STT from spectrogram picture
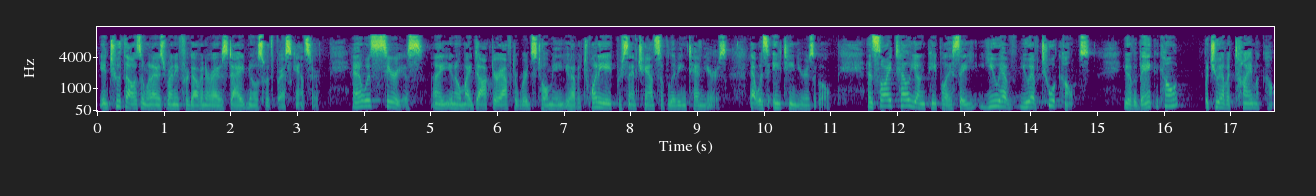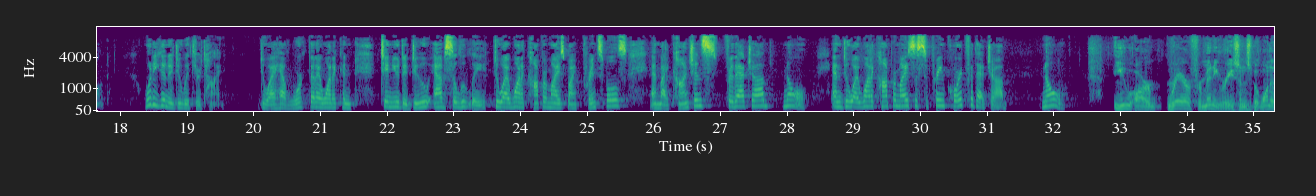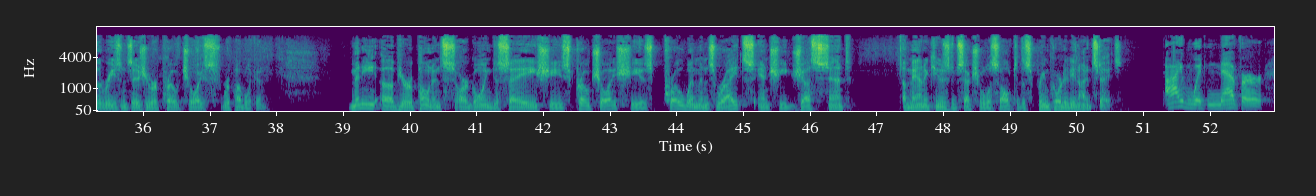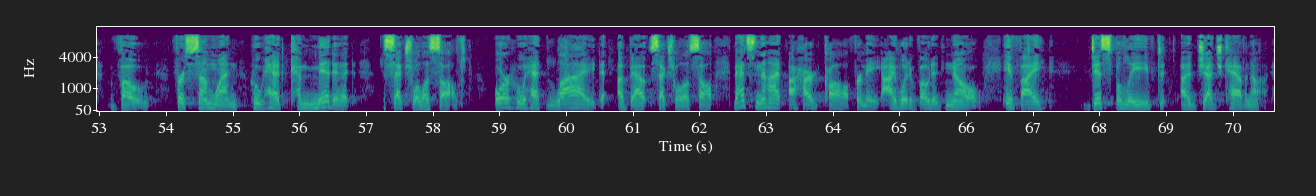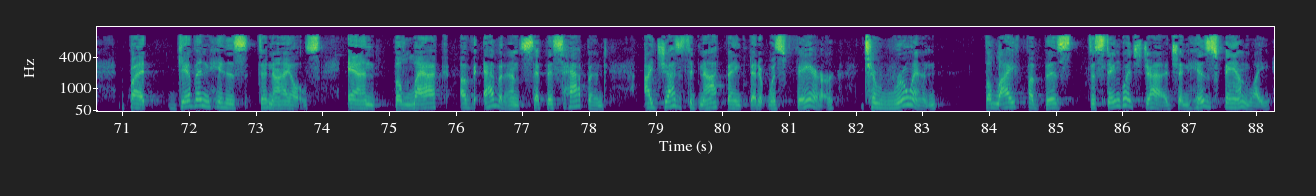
In 2000, when I was running for governor, I was diagnosed with breast cancer. And it was serious. I, you know, my doctor afterwards told me you have a 28% chance of living 10 years. That was 18 years ago. And so I tell young people, I say, you have, you have two accounts. You have a bank account, but you have a time account. What are you going to do with your time? Do I have work that I want to continue to do? Absolutely. Do I want to compromise my principles and my conscience for that job? No. And do I want to compromise the Supreme Court for that job? No. You are rare for many reasons, but one of the reasons is you're a pro choice Republican. Many of your opponents are going to say she's pro choice, she is pro women's rights, and she just sent a man accused of sexual assault to the Supreme Court of the United States. I would never vote for someone who had committed sexual assault or who had lied about sexual assault. That's not a hard call for me. I would have voted no if I disbelieved uh, Judge Kavanaugh. But given his denials and the lack of evidence that this happened, I just did not think that it was fair to ruin the life of this distinguished judge and his family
